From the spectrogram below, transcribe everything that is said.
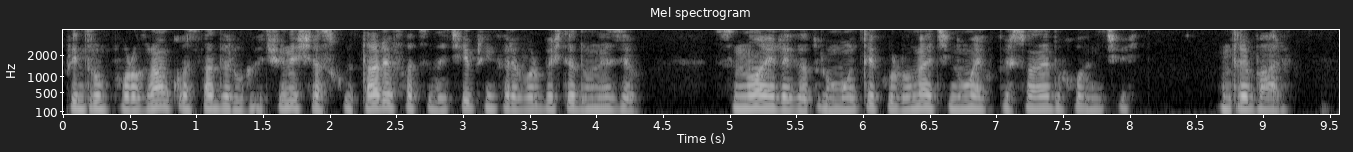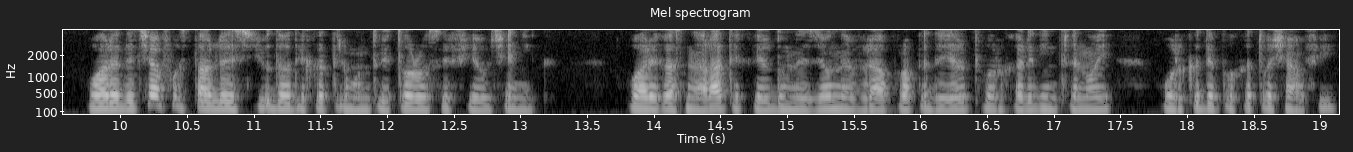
Printr-un program constant de rugăciune și ascultare față de cei prin care vorbește Dumnezeu – să nu ai legături multe cu lumea, ci numai cu persoane duhovnicești. Întrebare. Oare de ce a fost ales Iuda de către Mântuitorul să fie ucenic? Oare ca să ne arate că El Dumnezeu ne vrea aproape de El pe oricare dintre noi, oricât de păcătoși am fi?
